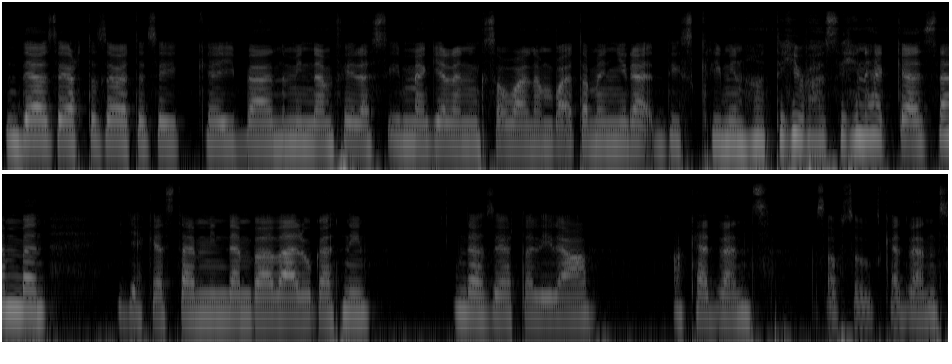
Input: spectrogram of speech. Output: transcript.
de azért az öltözékeiben mindenféle szín megjelenik, szóval nem voltam ennyire diszkriminatív a színekkel szemben, igyekeztem mindenből válogatni, de azért a lila a kedvenc az abszolút kedvenc.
